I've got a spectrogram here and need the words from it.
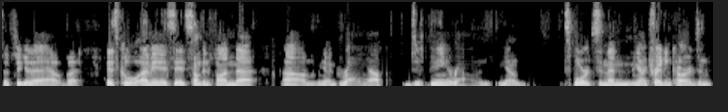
to figure that out. But it's cool. I mean, it's it's something fun that um, you know, growing up, just being around you know sports and then you know trading cards and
